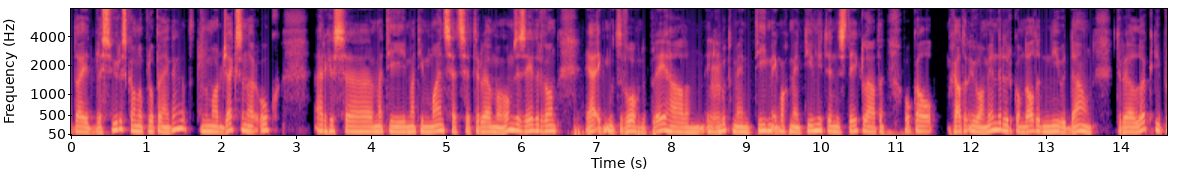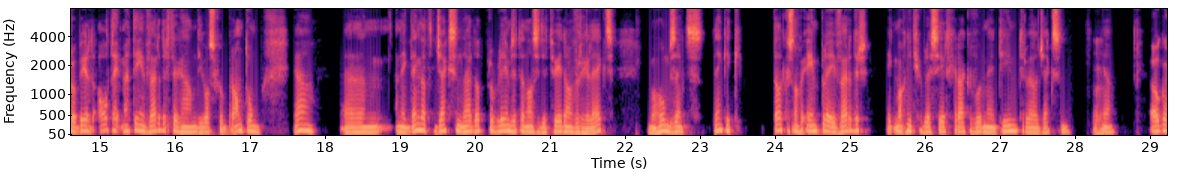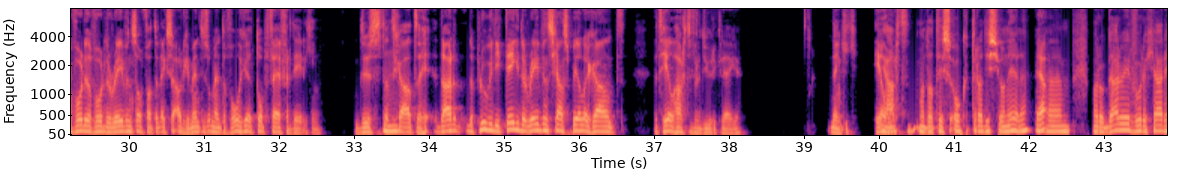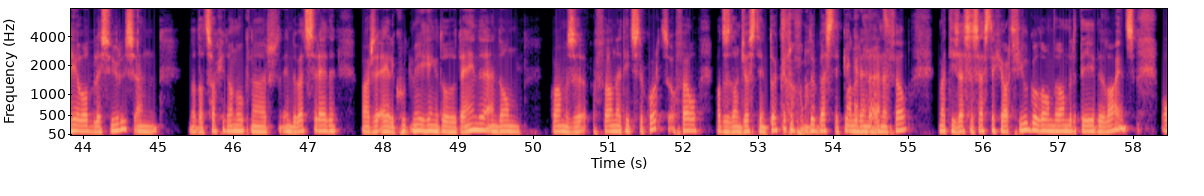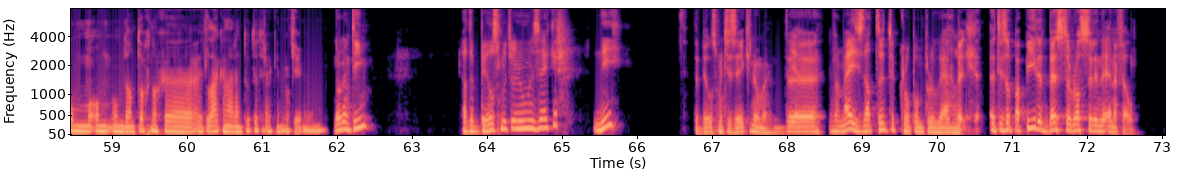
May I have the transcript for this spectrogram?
dat je blessures kan oplopen. En ik denk dat Lamar Jackson daar ook ergens eh, met, die, met die mindset zit. Terwijl Mahomes is eerder van, ja, ik moet de volgende play halen. Ik Mhm. moet mijn team, ik mag mijn team niet in de steek laten. Ook al gaat het nu wat minder, er komt altijd een nieuwe down. Terwijl Luck, die probeerde altijd meteen verder te gaan. Die was gebrand om, ja... ehm, en ik denk dat Jackson daar dat probleem zit. En als je de twee dan vergelijkt, Mahomes denkt, denk ik, telkens nog één play verder. Ik mag niet geblesseerd geraken voor mijn team, terwijl Jackson... Ook een voordeel voor de Ravens, of wat een extra argument is om hen te volgen, top 5 verdediging. Dus dat Mhm. gaat, eh, daar, de ploegen die tegen de Ravens gaan spelen, gaan het, het heel hard te verduren krijgen. Denk ik. Heel ja, hard. maar dat is ook traditioneel. Hè? Ja. Ehm, maar ook daar weer vorig jaar heel wat blessures. En dat, dat zag je dan ook naar, in de wedstrijden waar ze eigenlijk goed meegingen tot het einde. En dan kwamen ze ofwel net iets te kort, ofwel hadden ze dan Justin Tucker, de beste kicker in de. NFL, met die 66-yard field goal onder andere tegen de Lions, om, om, om dan toch nog eh, het laken naar hen toe te trekken. Oké. Eh, Nog een team? ja, de Bills moeten we noemen, zeker? Nee? De Bills moet je zeker noemen. De, Voor mij is dat de te kloppen ploeg eigenlijk. het is op papier het beste roster in de NFL.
